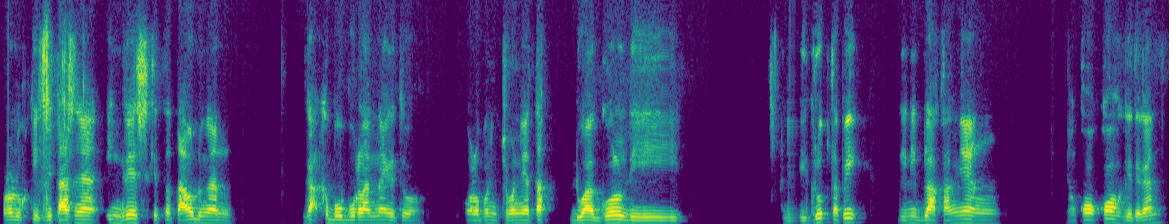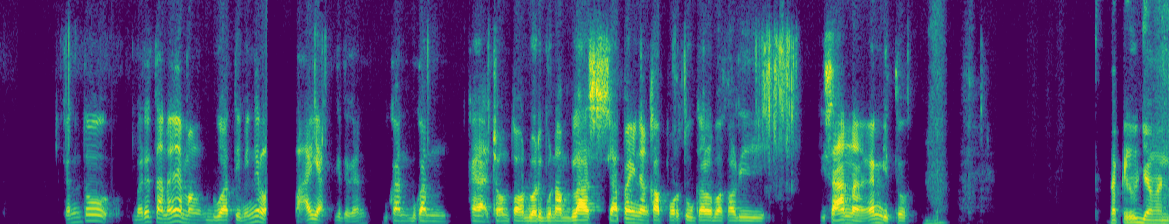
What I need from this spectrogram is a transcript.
produktivitasnya, Inggris kita tahu dengan nggak kebobolannya gitu. Walaupun cuma nyetak dua gol di di grup, tapi lini belakangnya yang yang kokoh gitu kan. Kan tuh berarti tandanya emang dua tim ini layak gitu kan. Bukan bukan kayak contoh 2016 siapa yang nyangka Portugal bakal di di sana kan gitu. tapi lu jangan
